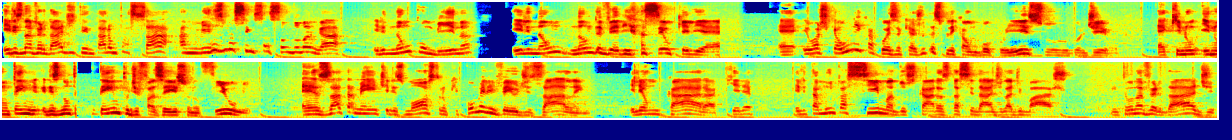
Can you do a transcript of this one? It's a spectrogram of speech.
eles na verdade tentaram passar a mesma sensação do mangá. Ele não combina, ele não, não deveria ser o que ele é. é. Eu acho que a única coisa que ajuda a explicar um pouco isso, Gordinho, é que não, e não tem, eles não têm tempo de fazer isso no filme. É exatamente, eles mostram que como ele veio de Zalen, ele é um cara que ele, é, ele tá muito acima dos caras da cidade lá de baixo. Então, na verdade,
